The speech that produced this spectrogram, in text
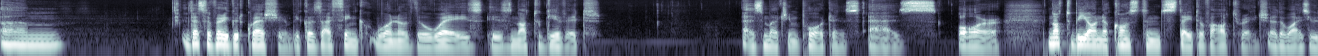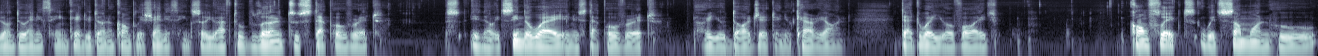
Um, that's a very good question because I think one of the ways is not to give it as much importance as, or not to be on a constant state of outrage. Otherwise, you don't do anything and you don't accomplish anything. So you have to learn to step over it. You know, it's in the way and you step over it, or you dodge it and you carry on. That way, you avoid conflict with someone who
